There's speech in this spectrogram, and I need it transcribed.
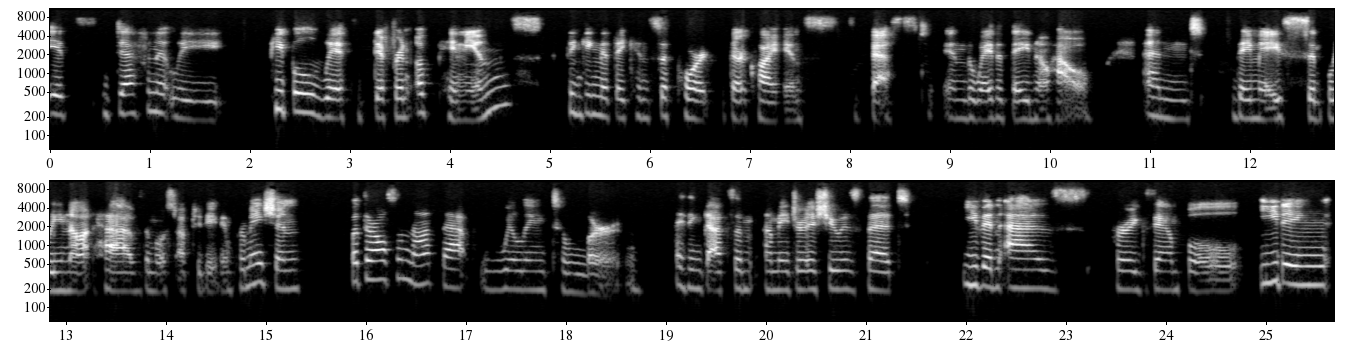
it's definitely people with different opinions thinking that they can support their clients best in the way that they know how. And they may simply not have the most up to date information, but they're also not that willing to learn. I think that's a, a major issue is that even as, for example, eating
